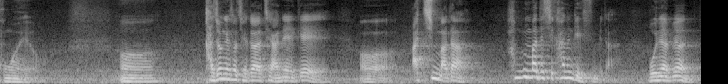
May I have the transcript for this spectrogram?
공허해요. 어, 가정에서 제가 제 아내에게 어, 아침마다 한마디씩 하는 게 있습니다. 뭐냐면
